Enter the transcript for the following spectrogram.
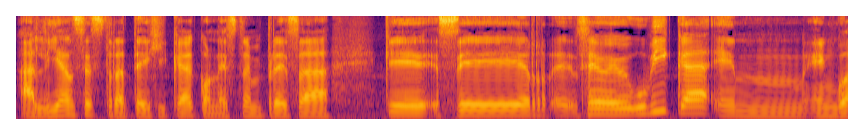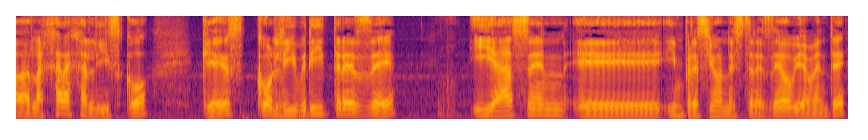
alianza estratégica con esta empresa que se, se ubica en, en Guadalajara, Jalisco, que es Colibri 3D y hacen eh, impresiones 3D, obviamente,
